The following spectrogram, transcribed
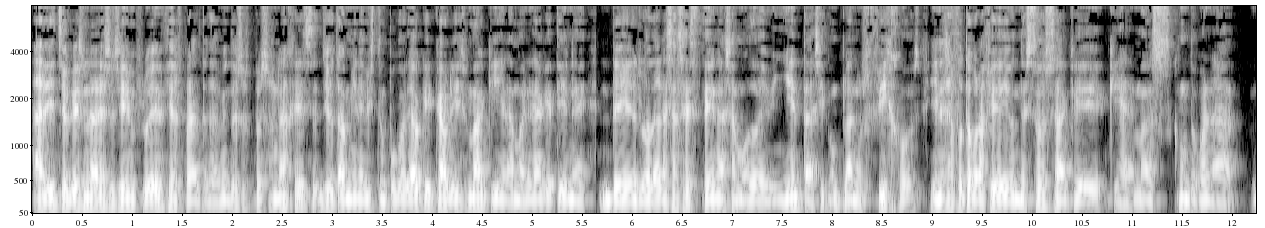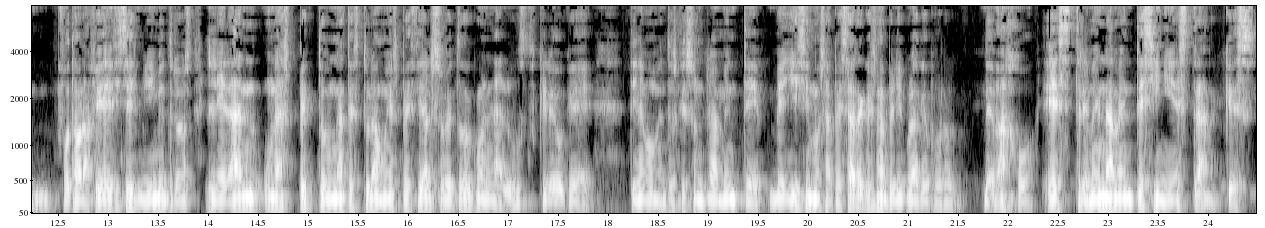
ha dicho que es una de sus influencias para el tratamiento de sus personajes. Yo también he visto un poco de Aoki Kaurismäki en la manera que tiene de rodar esas escenas a modo de viñetas y con planos fijos. Y en esa fotografía de John de Sosa, que, que además, junto con la fotografía de 16 milímetros, le dan un aspecto, una textura muy especial, sobre todo con la luz. Creo que tiene momentos que son realmente bellísimos, a pesar de que es una película que por debajo es tremendamente siniestra, que es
